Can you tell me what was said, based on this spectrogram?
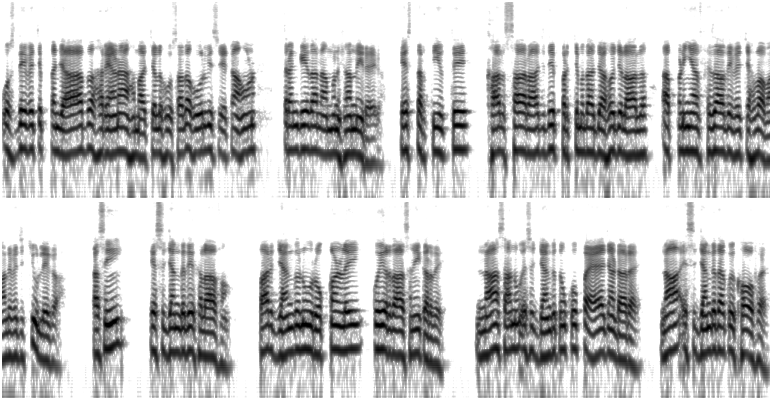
ਉਸ ਦੇ ਵਿੱਚ ਪੰਜਾਬ, ਹਰਿਆਣਾ, ਹਿਮਾਚਲ ਹੋ ਸਕਦਾ, ਹੋਰ ਵੀ ਸਟੇਟਾਂ ਹੋਣ, ਤਿਰੰਗੇ ਦਾ ਨਾਮ ਨਿਸ਼ਾਨ ਨਹੀਂ ਰਹੇਗਾ। ਇਸ ਧਰਤੀ ਉੱਤੇ ਖਾਲਸਾ ਰਾਜ ਦੇ ਪਰਚਮ ਦਾ ਜਾਹੋ ਜਲਾਲ ਆਪਣੀਆਂ ਫਿਜ਼ਾ ਦੇ ਵਿੱਚ, ਹਵਾਵਾਂ ਦੇ ਵਿੱਚ ਝੂਲੇਗਾ। ਅਸੀਂ ਇਸ ਜੰਗ ਦੇ ਖਿਲਾਫ ਹਾਂ, ਪਰ ਜੰਗ ਨੂੰ ਰੋਕਣ ਲਈ ਕੋਈ ਅਰਦਾਸ ਨਹੀਂ ਕਰਦੇ। ਨਾ ਸਾਨੂੰ ਇਸ ਜੰਗ ਤੋਂ ਕੋਈ ਭੈ ਜਾਂ ਡਰ ਹੈ। ਨਾ ਇਸ ਜੰਗ ਦਾ ਕੋਈ ਖੌਫ ਹੈ।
